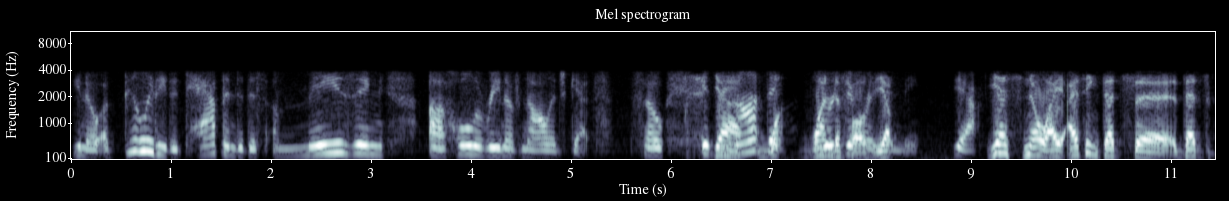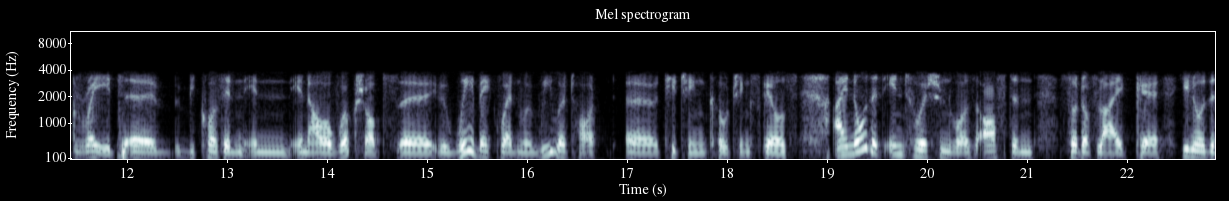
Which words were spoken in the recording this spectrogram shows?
you know ability to tap into this amazing uh, whole arena of knowledge gets so it's Yeah, not that wo- wonderful. you're different Yep. than me yeah Yes, no, I, I think that's uh, that's great uh, because in, in, in our workshops uh, way back when when we were taught uh, teaching coaching skills, I know that intuition was often sort of like uh, you know the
